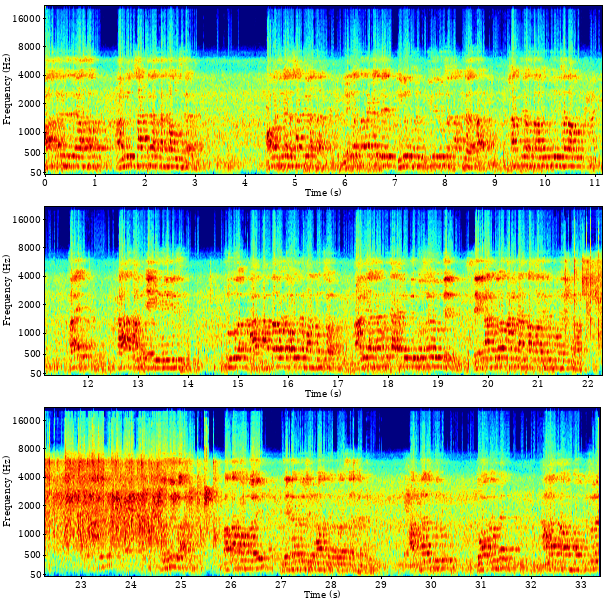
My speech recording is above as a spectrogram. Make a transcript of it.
মাস্টারের যে রাস্তা, আমি সাতটা রাস্তা কথা বলছিলাম আমার ঠিক আছে, সাতটি রাস্তা। মেন রাস্তা থেকে যে হয়ে দিকে ঢুকছে সাতটি রাস্তা। সাতটি রাস্তা আমি দিয়ে ইনশাল্লাহ তাই কাজ আমি এগিয়ে নিয়ে গেছি। শুধু আপনারা সবাই পাঁচ বছর। আমি আশা করছি আগামী তিন বছরের মধ্যে এই কাজগুলো আমি কাজ রাস্তা থেকে পৌঁছে দিতে হবে কথা কম করি যেটা করে সে কথা করার চেষ্টা করি। আপনারা শুধু দোয়া করবেন আমার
